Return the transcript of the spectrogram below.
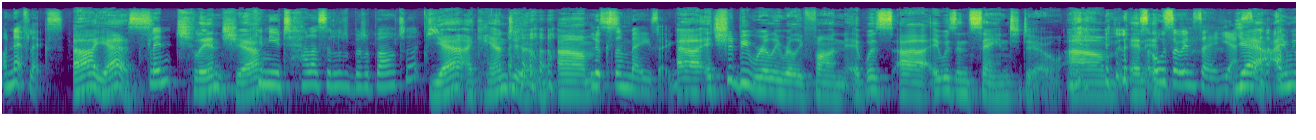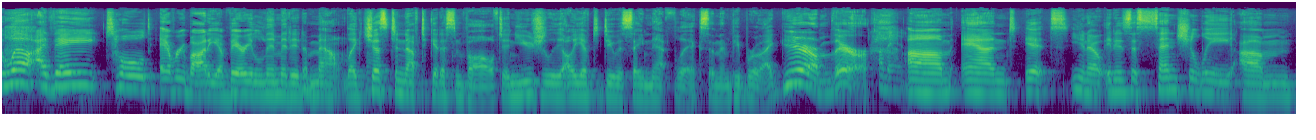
on Netflix. Ah, yes. Flinch? Flinch, yeah. Can you tell us a little bit about it? Yeah, I can do. Um, Looks amazing. Uh, it should be really, really fun. It was, uh, it was insane to do. Um, Looks it's- also insane. Yes. Yeah, I mean, well, I, they told everybody a very limited amount, like just enough to get us involved. And usually, all you have to do is say Netflix, and then people are like, "Yeah, I'm there." I'm in. Um, and it's you know, it is essentially. Um,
